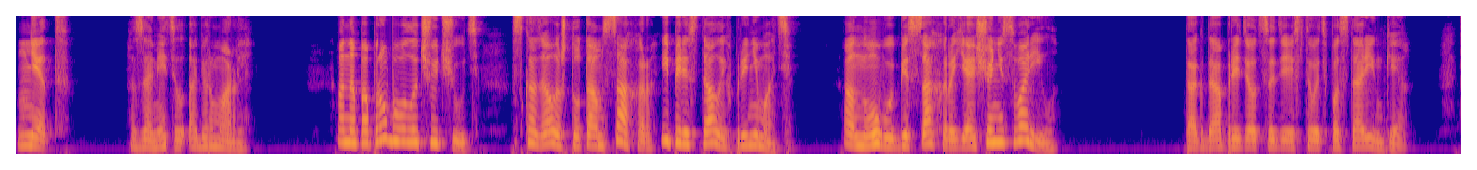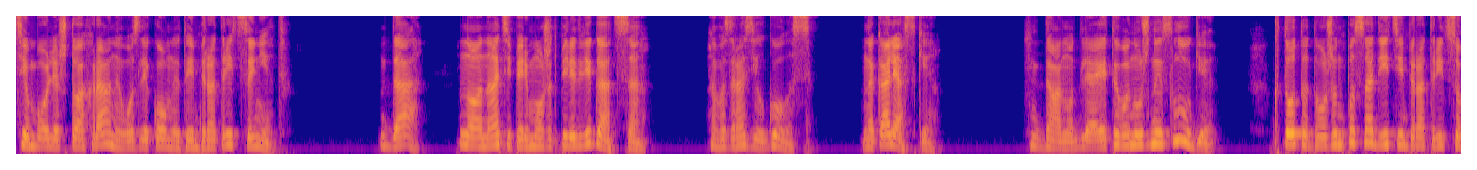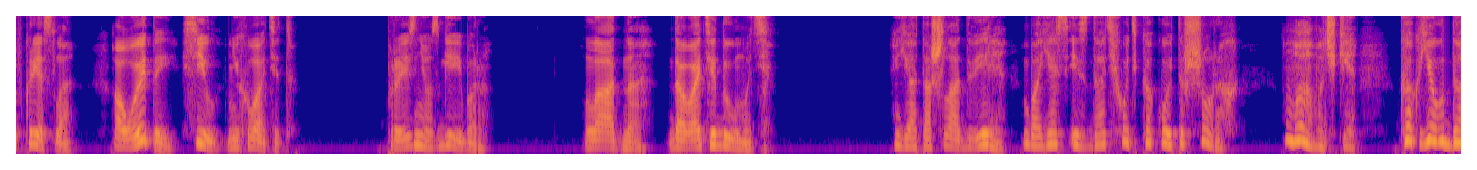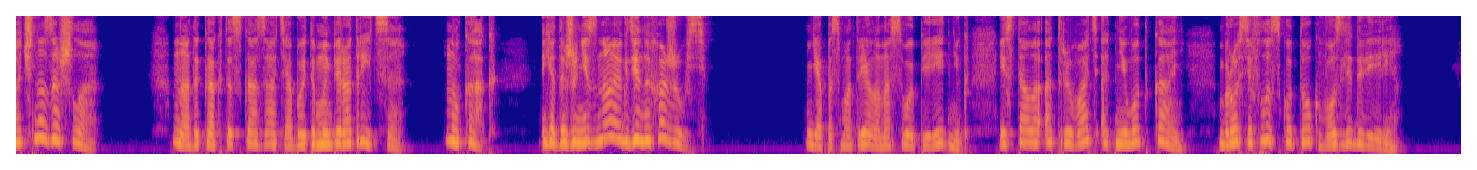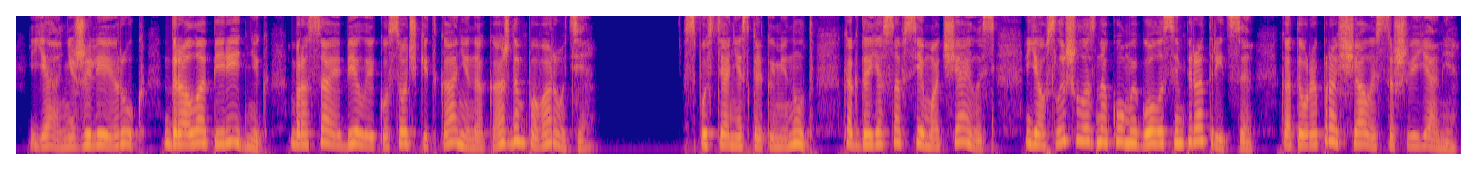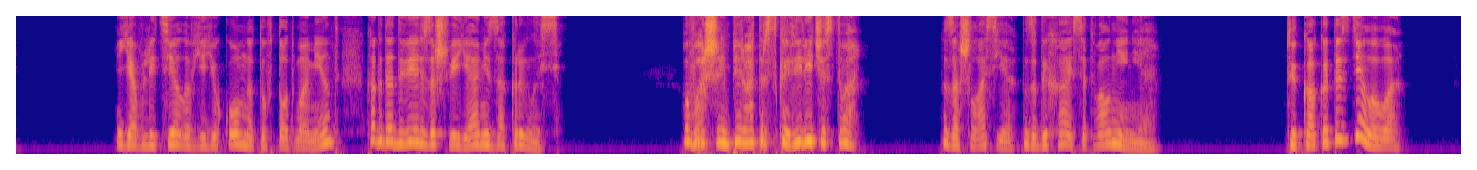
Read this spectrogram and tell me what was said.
«Нет», – заметил Абермарль. Она попробовала чуть-чуть, сказала, что там сахар, и перестала их принимать. А новую без сахара я еще не сварил. Тогда придется действовать по старинке. Тем более, что охраны возле комнаты императрицы нет. Да, но она теперь может передвигаться, возразил голос. На коляске. Да, но для этого нужны слуги. Кто-то должен посадить императрицу в кресло, а у этой сил не хватит, произнес Гейбор. Ладно, давайте думать. Я отошла от двери, боясь издать хоть какой-то шорох. «Мамочки, как я удачно зашла! Надо как-то сказать об этом императрице. Но как? Я даже не знаю, где нахожусь». Я посмотрела на свой передник и стала отрывать от него ткань, бросив лоскуток возле двери. Я, не жалея рук, драла передник, бросая белые кусочки ткани на каждом повороте. Спустя несколько минут, когда я совсем отчаялась, я услышала знакомый голос императрицы, которая прощалась со швеями. Я влетела в ее комнату в тот момент, когда дверь за швеями закрылась. «Ваше императорское величество!» Зашлась я, задыхаясь от волнения. «Ты как это сделала?»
